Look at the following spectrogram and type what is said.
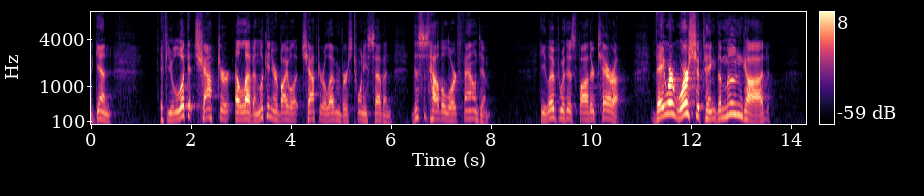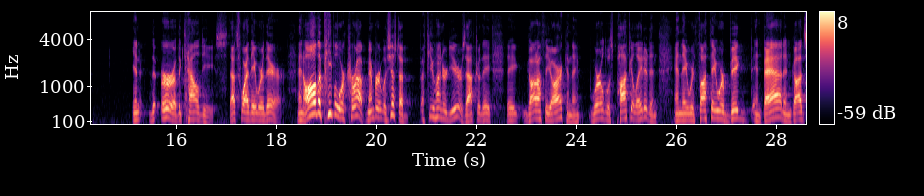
Again, if you look at chapter 11, look in your Bible at chapter 11, verse 27, this is how the Lord found him. He lived with his father Terah. They were worshiping the moon god in the Ur of the Chaldees. That's why they were there. And all the people were corrupt. Remember, it was just a, a few hundred years after they, they got off the ark and the world was populated and, and they were, thought they were big and bad. And God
